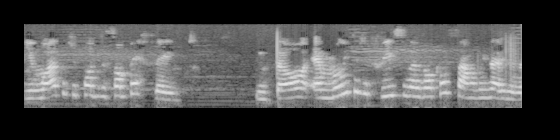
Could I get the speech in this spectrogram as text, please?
e um ato de condição perfeito. Então é muito difícil nós alcançarmos, né, gente?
